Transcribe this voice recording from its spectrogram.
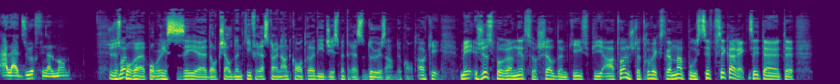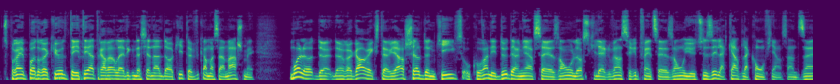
à la dure finalement. Juste pour, euh, pour préciser, donc Sheldon Keefe reste un an de contrat, DJ Smith reste deux ans de contrat. OK. Mais juste pour revenir sur Sheldon Keefe, puis Antoine, je te trouve extrêmement positif. C'est correct. Tu prends un pas de recul, tu été à travers la Ligue nationale de hockey, tu as vu comment ça marche, mais moi, là, d'un regard extérieur, Sheldon Keeves, au courant des deux dernières saisons, lorsqu'il arrivé en série de fin de saison, il a utilisé la carte de la confiance en disant,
